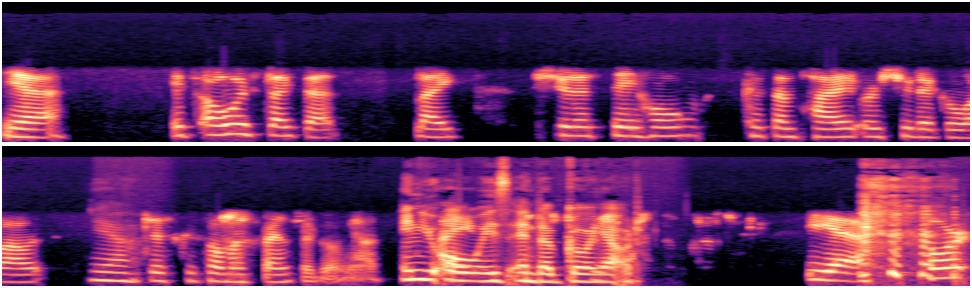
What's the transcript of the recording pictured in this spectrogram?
Yeah, it's always like that. Like, should I stay home because I'm tired, or should I go out Yeah, just because all my friends are going out? and you I- always end up going yeah. out. Yeah. or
